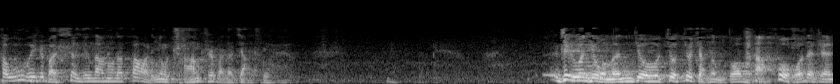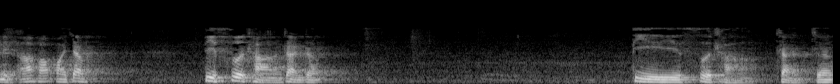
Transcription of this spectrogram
他无非是把圣经当中的道理用常识把它讲出来。这个问题我们就就就讲这么多吧。复活的真理啊，好，往下。第四场战争，第四场战争，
